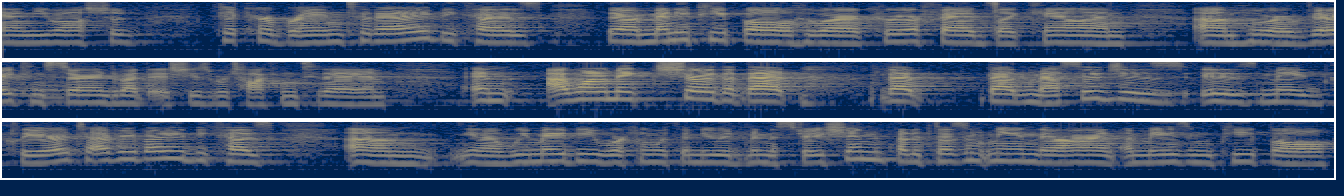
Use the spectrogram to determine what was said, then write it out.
and you all should pick her brain today because there are many people who are career feds like Kaylin um, who are very concerned about the issues we're talking today. And, and I want to make sure that that, that, that message is, is made clear to everybody because um, you know, we may be working with a new administration, but it doesn't mean there aren't amazing people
